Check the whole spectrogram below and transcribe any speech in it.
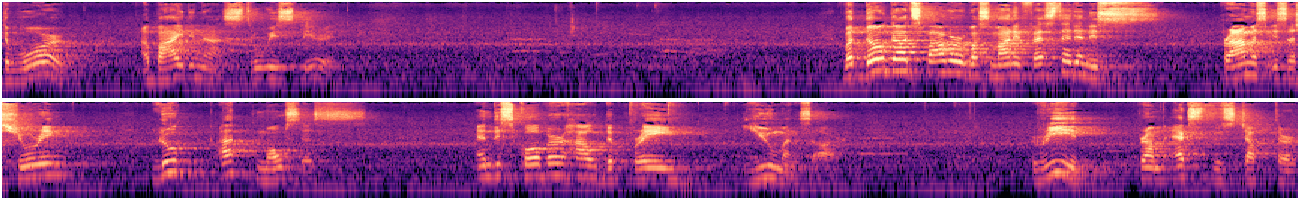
The Word abide in us through His Spirit. But though God's power was manifested and His promise is assuring, look at Moses and discover how depraved humans are. Read from Exodus chapter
